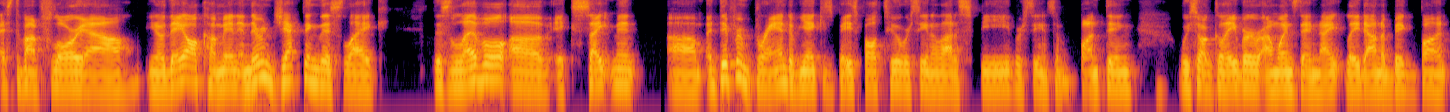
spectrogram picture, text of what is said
Estevan Florial, you know, they all come in and they're injecting this like this level of excitement, um, a different brand of Yankees baseball too. We're seeing a lot of speed. We're seeing some bunting. We saw Gleyber on Wednesday night lay down a big bunt.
